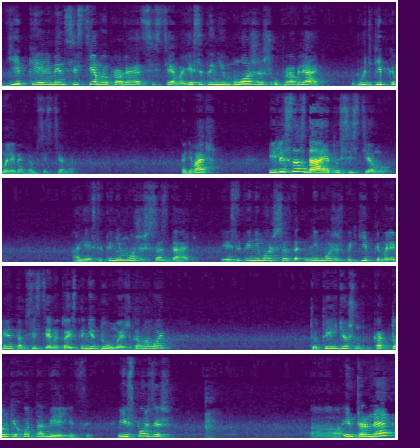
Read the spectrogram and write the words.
Гибкий элемент системы управляет системой. Если ты не можешь управлять, будь гибким элементом системы. Понимаешь? Или создай эту систему. А если ты не можешь создать, если ты не можешь, созда не можешь быть гибким элементом системы, то есть ты не думаешь головой, то ты идешь как Дон Кихот на мельнице и используешь интернет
